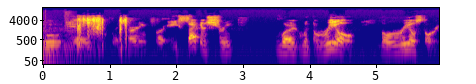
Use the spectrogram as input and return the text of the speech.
who is returning for a second streak with, with the real the real story.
